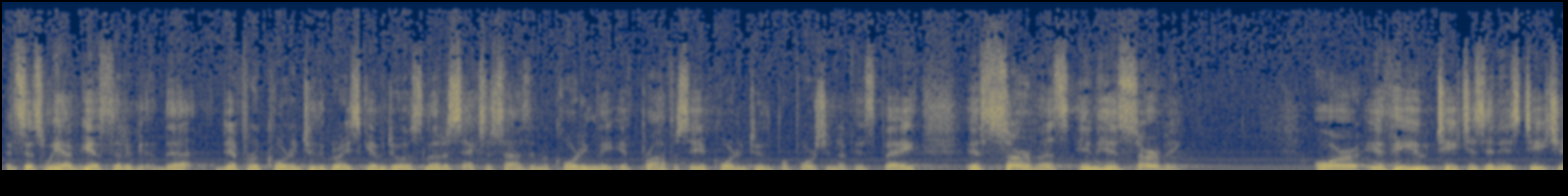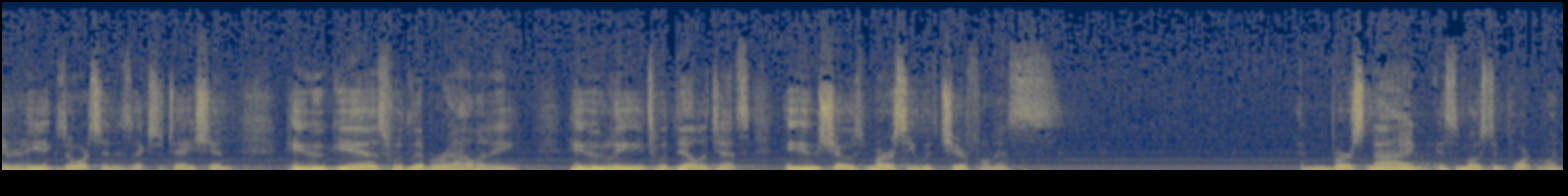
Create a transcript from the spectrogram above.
and since we have gifts that, that differ according to the grace given to us, let us exercise them accordingly. If prophecy, according to the proportion of his faith. If service, in his serving. Or if he who teaches in his teaching, or he exhorts in his exhortation. He who gives with liberality. He who leads with diligence. He who shows mercy with cheerfulness. And verse 9 is the most important one.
